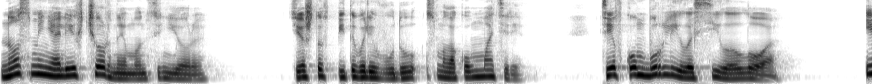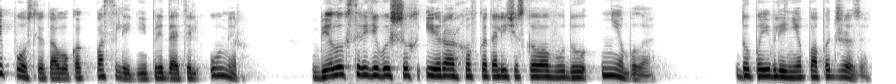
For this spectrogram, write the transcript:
Но сменяли их черные монсеньоры. Те, что впитывали Вуду с молоком матери. Те, в ком бурлила сила Лоа. И после того, как последний предатель умер – Белых среди высших иерархов католического Вуду не было. До появления папы Джеза,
